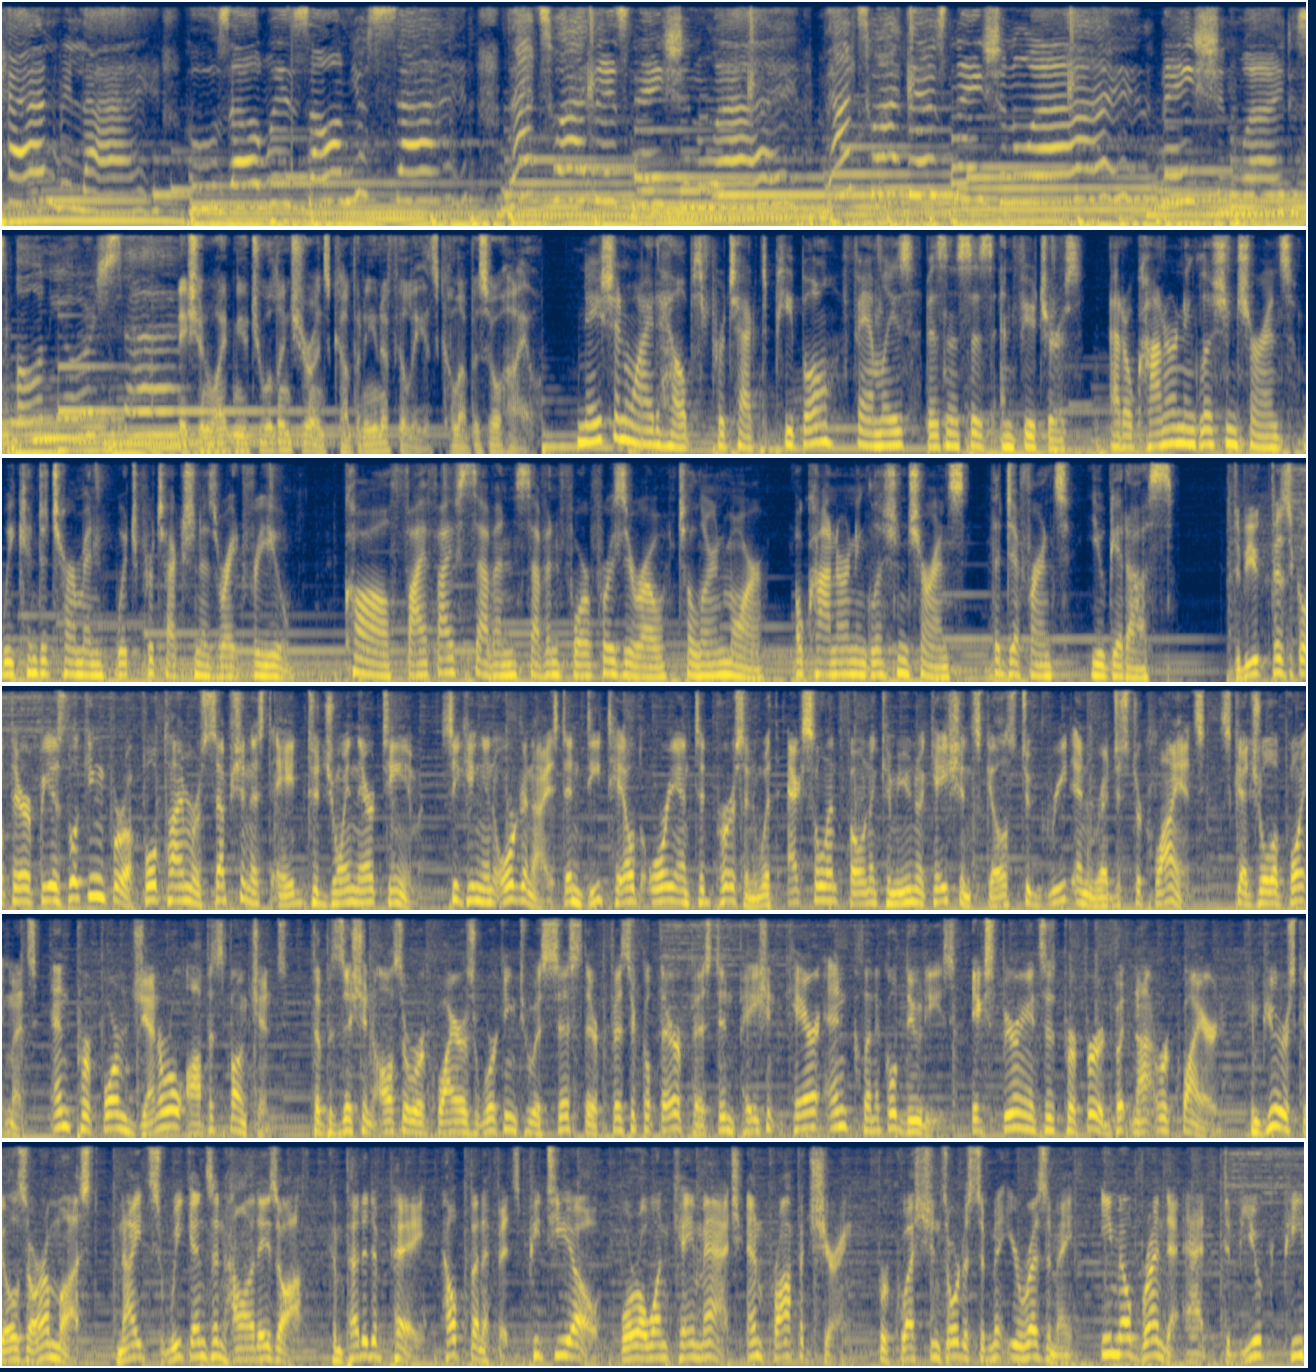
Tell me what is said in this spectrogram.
Nationwide Mutual Insurance Company and affiliates, Columbus, Ohio. Nationwide helps protect people, families, businesses, and futures. At O'Connor and English Insurance, we can determine which protection is right for you. Call 557 7440 to learn more. O'Connor and English Insurance, the difference you get us. Dubuque Physical Therapy is looking for a full time receptionist aide to join their team, seeking an organized and detailed oriented person with excellent phone and communication skills to greet and register clients, schedule appointments, and perform general office functions. The position also requires working to assist their physical therapist in patient care and clinical duties. Experience is preferred but not required. Computer skills are a must. Nights, weekends, and holidays off. Competitive pay, health benefits, PTO, 401k match, and profit sharing. For questions or to submit your resume, email Brenda at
